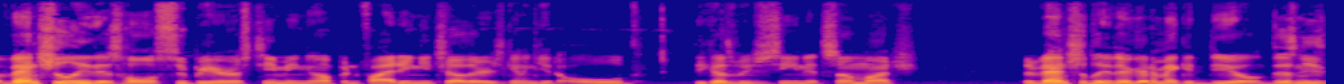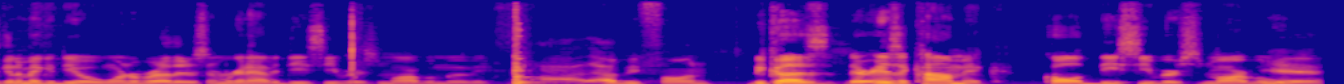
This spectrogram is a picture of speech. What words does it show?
eventually this whole superheroes teaming up and fighting each other is going to get old because we've Mhm. seen it so much. Eventually, they're going to make a deal. Disney's going to make a deal with Warner Brothers, and we're going to have a DC versus Marvel movie Ah, that would be fun. because there is a comic called DC versus Marvel Yeah.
